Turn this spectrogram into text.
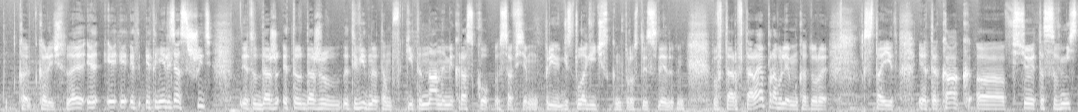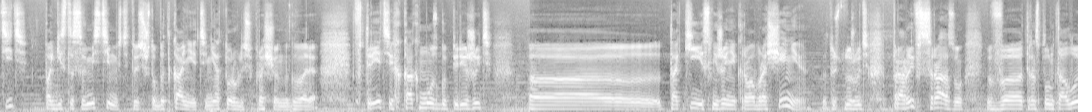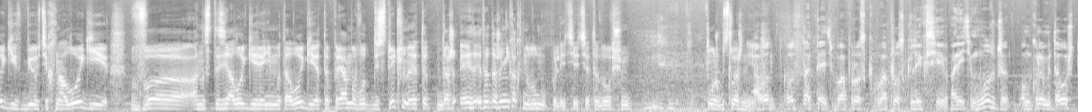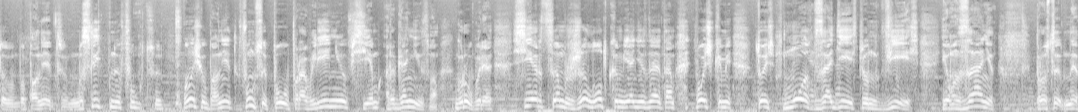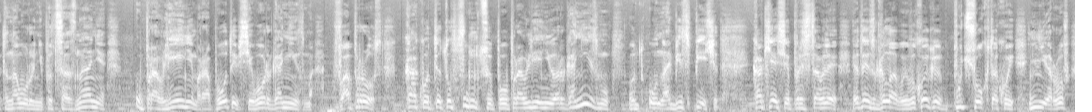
количество. Да? Это, э, э, это нельзя сшить, это даже, это даже, это видно там в какие-то наномикроскопы совсем при гистологическом просто исследовании. Вторая проблема, которая стоит, это как э, все это совместить по гистосовместимости, то есть чтобы ткани эти не оторвались, упрощенно говоря. В-третьих, как мозгу пережить э, такие снижения кровообращения, то есть должен быть прорыв сразу в трансплантологии, в биотехнологии, в анестезиологии, реаниматологии. Это прямо вот действительно, это даже, э, это даже не как на Луну полететь. Это, в общем, может быть сложнее. А вот, вот опять вопрос, вопрос к Алексею. Смотрите, мозг же, он кроме того, что выполняет мыслительную функцию, он еще выполняет функцию по управлению всем организмом. Грубо говоря, сердцем, желудком, я не знаю, там, почками. То есть мозг задействован весь, и он занят, просто это на уровне подсознания, управлением работой всего организма. Вопрос, как вот эту функцию по управлению организму вот он обеспечит? Как я себе представляю, это из головы выходит пучок такой нервов,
